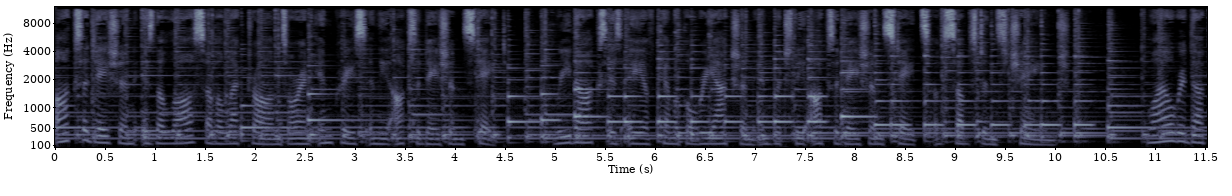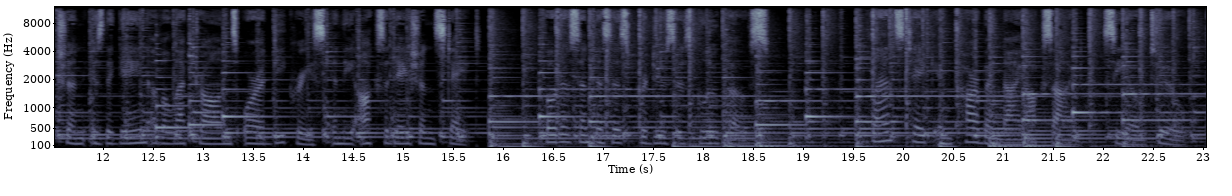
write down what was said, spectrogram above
Oxidation is the loss of electrons or an increase in the oxidation state. Redox is a of chemical reaction in which the oxidation states of substance change. While reduction is the gain of electrons or a decrease in the oxidation state. Photosynthesis produces glucose. Plants take in carbon dioxide, CO2,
